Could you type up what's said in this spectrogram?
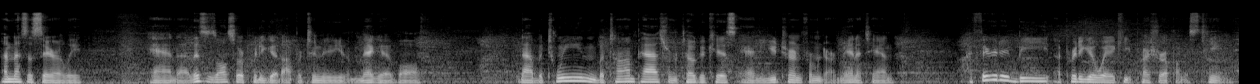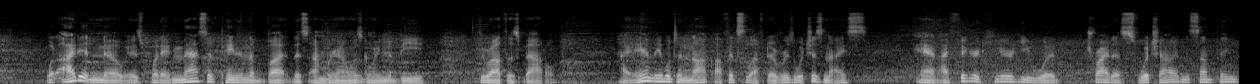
unnecessarily. And uh, this is also a pretty good opportunity to Mega Evolve. Now between Baton Pass from Togekiss and U-Turn from Darmanitan, I figured it'd be a pretty good way to keep pressure up on his team. What I didn't know is what a massive pain in the butt this Umbreon was going to be throughout this battle. I am able to knock off its leftovers, which is nice, and I figured here he would try to switch out into something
